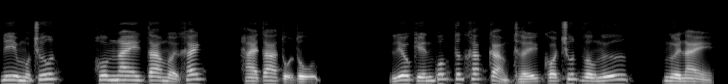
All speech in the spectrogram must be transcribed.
đi một chút, hôm nay ta mời khách, hai ta tụ tụ. Liêu kiến quốc tức khắc cảm thấy có chút vô ngữ, người này,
